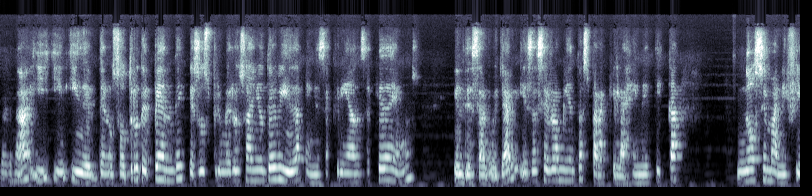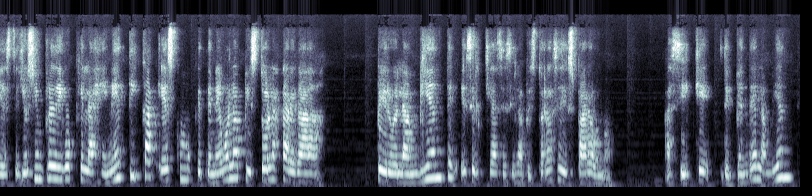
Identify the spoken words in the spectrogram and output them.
¿verdad? Y, de, nosotros depende esos primeros años de vida, en esa crianza que demos, el desarrollar esas herramientas para que la genética no se manifieste. Yo siempre digo que la genética es como que tenemos la pistola cargada, pero el ambiente es el que hace si la pistola se dispara o no. Así que depende del ambiente.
